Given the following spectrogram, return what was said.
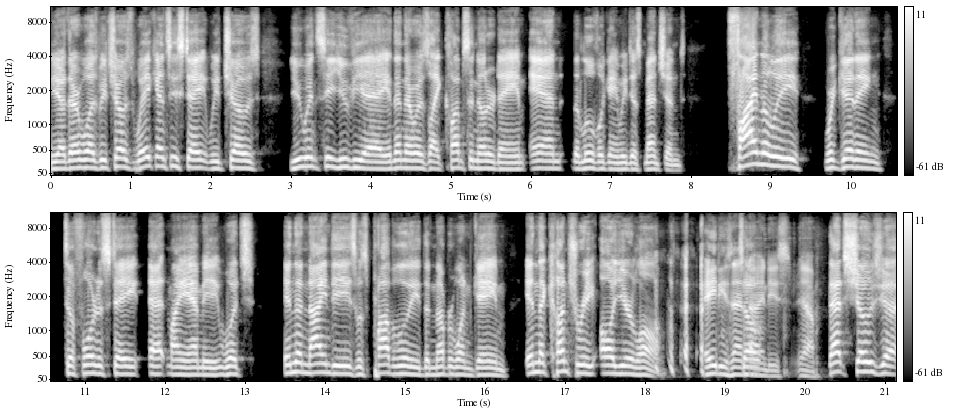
You know, there was we chose Wake, NC State, we chose UNC, UVA, and then there was like Clemson, Notre Dame, and the Louisville game we just mentioned. Finally, we're getting to Florida State at Miami, which in the '90s was probably the number one game in the country all year long. 80s and So- 90s. Yeah. that shows you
